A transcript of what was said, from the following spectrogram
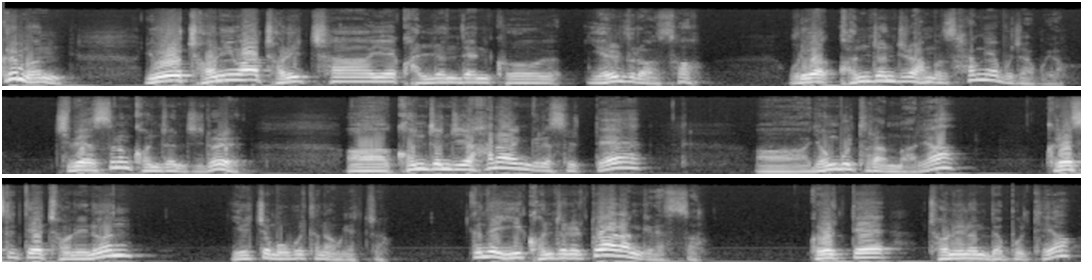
그러면 요 전이와 전이차에 관련된 그 예를 들어서 우리가 건전지를 한번 사용해 보자고요. 집에서 쓰는 건전지를 어, 건전지 하나 연결했을 때 어, 0볼트란 말이야. 그랬을 때 전위는 1.5볼트 나오겠죠. 근데 이 건전을 또 하나 연결했어. 그럴 때 전위는 몇 볼트예요?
